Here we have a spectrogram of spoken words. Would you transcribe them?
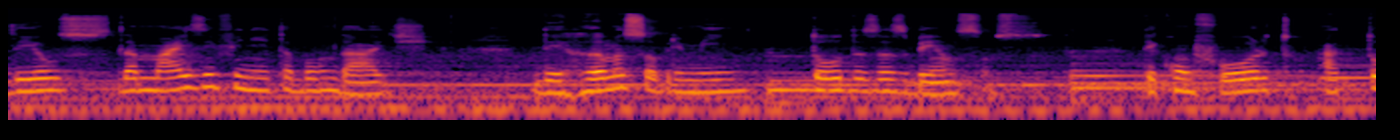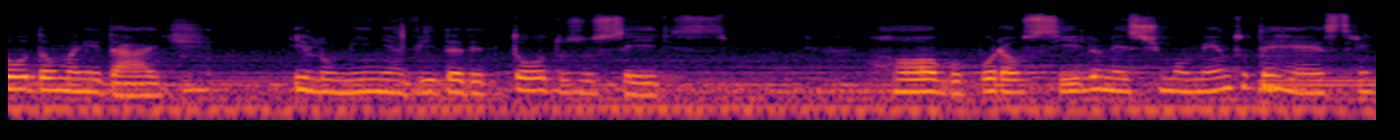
Deus da mais infinita bondade, derrama sobre mim todas as bênçãos. Dê conforto a toda a humanidade. Ilumine a vida de todos os seres. Rogo por auxílio neste momento terrestre,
